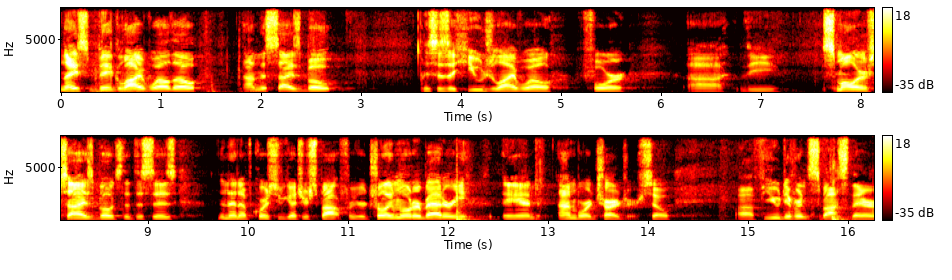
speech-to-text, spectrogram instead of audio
Nice big live well though. On this size boat, this is a huge live well for uh, the smaller size boats that this is. And then, of course, you've got your spot for your trolling motor battery and onboard charger. So a few different spots there.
